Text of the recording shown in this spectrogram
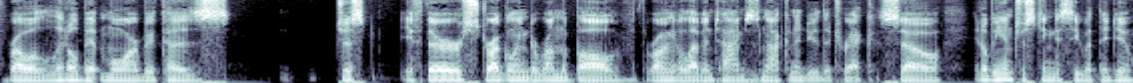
throw a little bit more because just if they're struggling to run the ball, throwing it 11 times is not going to do the trick. So it'll be interesting to see what they do.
